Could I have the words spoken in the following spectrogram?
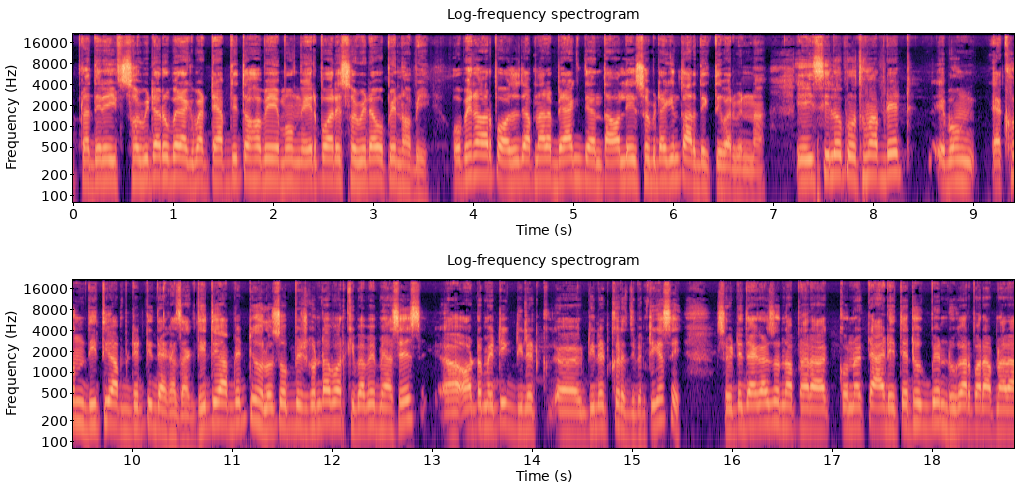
আপনাদের এই ছবিটার উপর একবার ট্যাপ দিতে হবে এবং এরপরে ছবিটা ওপেন হবে। ওপেন হওয়ার পর যদি আপনারা ব্যাক দেন, তাহলে এই ছবিটা কিন্তু আর দেখতে পারবেন না। এই ছিল প্রথম আপডেট। এবং এখন দ্বিতীয় আপডেটটি দেখা যাক। দ্বিতীয় আপডেটটি হলো চব্বিশ ঘণ্টা পর কীভাবে মেসেজ অটোমেটিক ডিলেট ডিলিট করে দিবেন, ঠিক আছে? সো এটি দেখার জন্য আপনারা কোনো একটা আইডিতে ঢুকবেন, ঢুকার পর আপনারা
